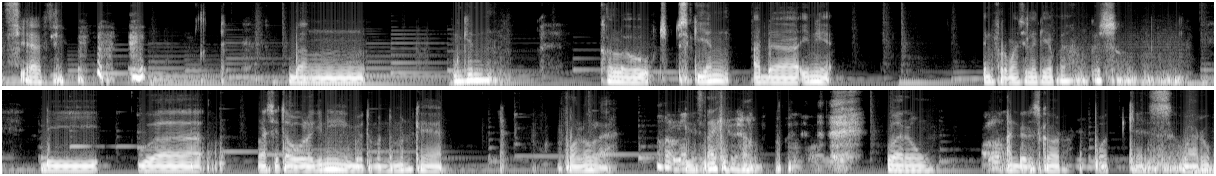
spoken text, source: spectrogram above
Siap sih. Bang mungkin kalau sekian ada ini ya? Informasi lagi apa Gus? Di gua ngasih tahu lagi nih buat teman-teman kayak follow lah Instagram. Warung underscore podcast. Warung?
